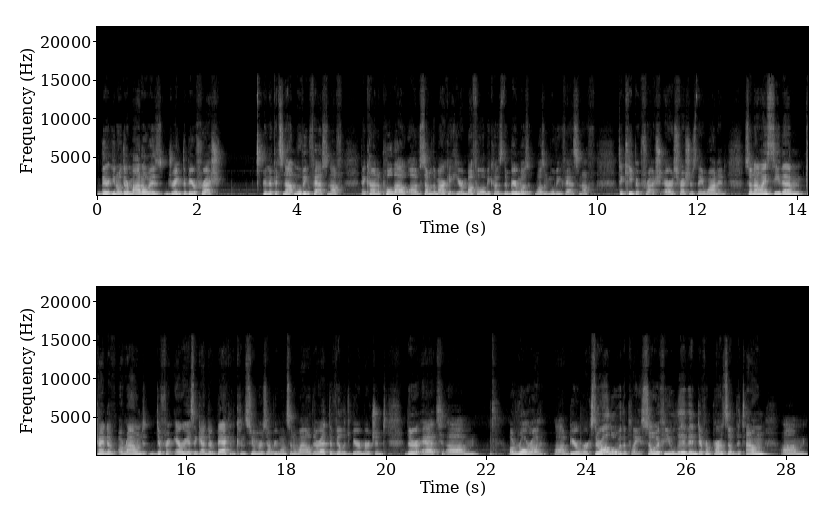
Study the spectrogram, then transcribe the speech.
their you know their motto is drink the beer fresh, and if it's not moving fast enough, they kind of pulled out of some of the market here in Buffalo because the beer was, wasn't moving fast enough to keep it fresh or as fresh as they wanted. So now I see them kind of around different areas again. They're back in consumers every once in a while. They're at the Village Beer Merchant. They're at um, Aurora uh, Beer Works. They're all over the place. So if you live in different parts of the town, um,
